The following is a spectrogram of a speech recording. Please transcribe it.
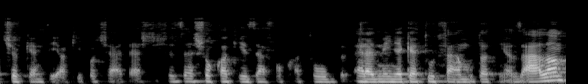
csökkenti a kibocsátást, és ezzel sokkal kézzelfoghatóbb eredményeket tud felmutatni az állam.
